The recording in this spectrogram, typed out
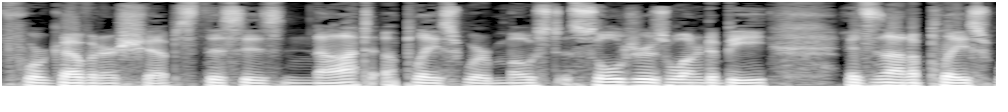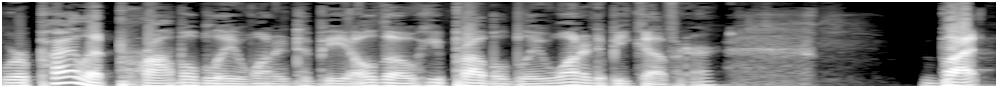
for governorships. This is not a place where most soldiers wanted to be. It's not a place where Pilate probably wanted to be, although he probably wanted to be governor. But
